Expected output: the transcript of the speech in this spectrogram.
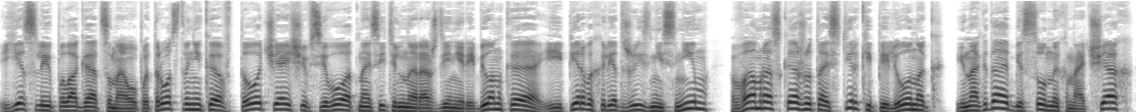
Если полагаться на опыт родственников, то чаще всего относительно рождения ребенка и первых лет жизни с ним вам расскажут о стирке пеленок, иногда о бессонных ночах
